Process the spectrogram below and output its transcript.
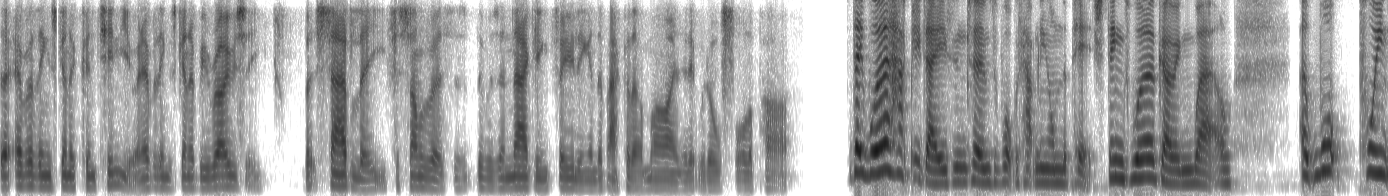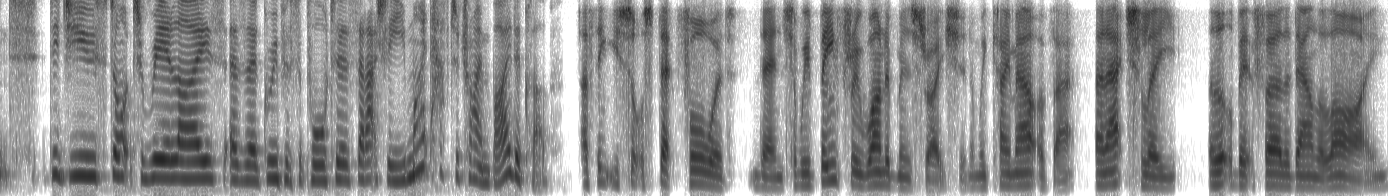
that everything's going to continue and everything's going to be rosy. But sadly, for some of us, there was a nagging feeling in the back of our mind that it would all fall apart. They were happy days in terms of what was happening on the pitch. Things were going well. At what point did you start to realise as a group of supporters that actually you might have to try and buy the club? I think you sort of step forward then. So we've been through one administration and we came out of that. And actually, a little bit further down the line,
